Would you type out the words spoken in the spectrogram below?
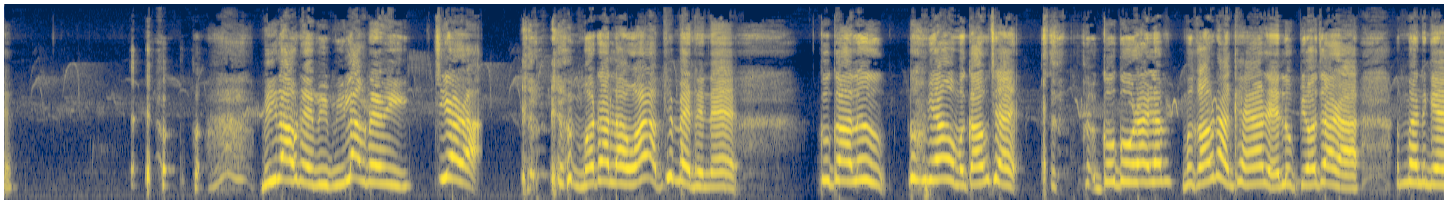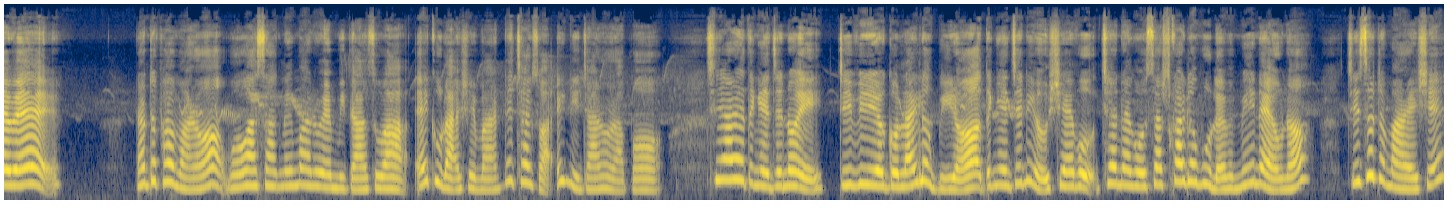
မီးလောင်နေပြီမီးလောင်နေပြီကြည့်ရတာမော်တော်လောင်ရတာဖြစ်မဲ့တင်နဲ့ကူကလို့သူများကိုမကောင်းချက်ကိုကိုရိုင်းလည်းမကောင်းတာခံရတယ်လို့ပြောကြတာအမှန်တကယ်ပဲ နောက်တစ်ဖက်မှာတော့ဝဝစာကလေးမတို့ရဲ့မိသားစုကအဲကူလာအချိန်မှာနှစ်ချိုက်စွာအိတ်နေကြတော့တာပေါ့ချစ်ရတဲ့တငယ်ချင်းတို့ရေဒီဗီဒီယိုကို like လုပ်ပြီးတော့တငယ်ချင်းတွေကို share ဖို့ channel ကို subscribe လုပ်ဖို့လည်းမမေ့နိုင်အောင်နော်ကျေးဇူးတင်ပါတယ်ရှင်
